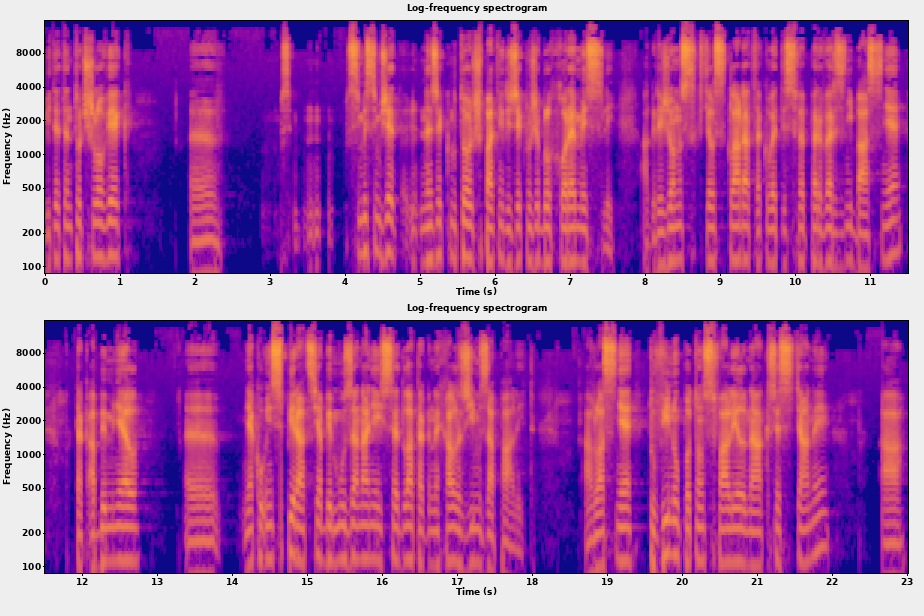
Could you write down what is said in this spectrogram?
Víte, tento člověk eh, si myslím, že neřeknu to špatně, když řeknu, že byl choré mysli. A když on chtěl skládat takové ty své perverzní básně, tak aby měl eh, nějakou inspiraci, aby muza na něj sedla, tak nechal Řím zapálit. A vlastně tu vinu potom svalil na křesťany a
